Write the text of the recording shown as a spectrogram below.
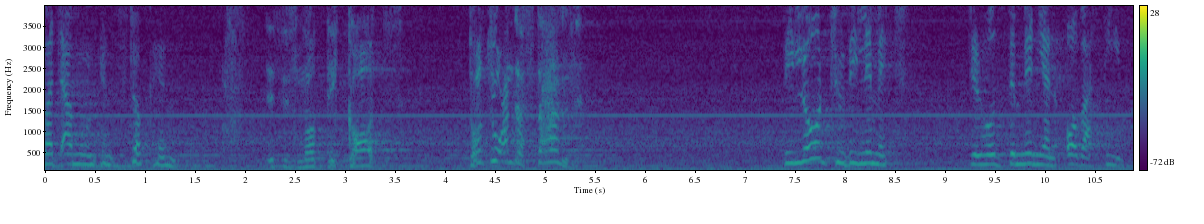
But Amun can stop him. This is not the gods. Don't you understand? The Lord to the limit still holds dominion over Thebes.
